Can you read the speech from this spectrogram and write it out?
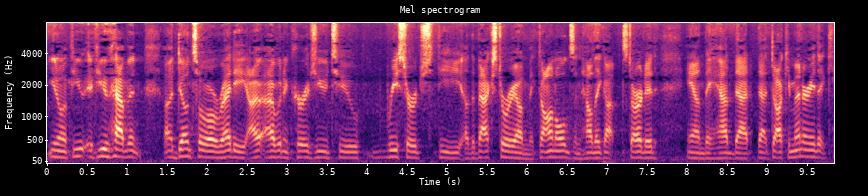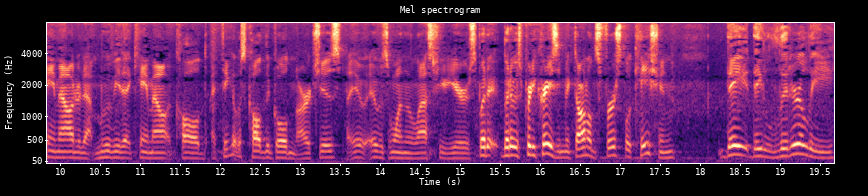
you know, if you if you haven't uh, done so already, I, I, would encourage you to research the uh, the backstory on McDonald's and how they got started. And they had that that documentary that came out or that movie that came out called I think it was called The Golden Arches. It, it was one in the last few years, but it, but it was pretty crazy. McDonald's first location, they they literally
